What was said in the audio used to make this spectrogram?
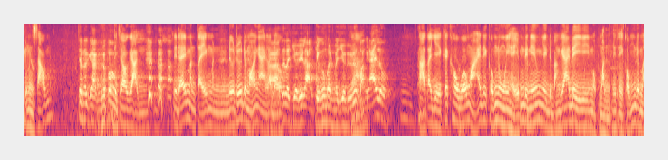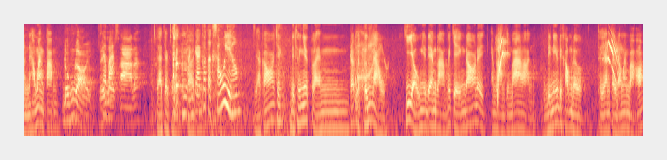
để mình sống. Cho nó gần đúng đi không cho gần. Đi để mình tiện mình đưa rước đi mỗi ngày là à, tức được là vừa đi làm chuyện của mình mà vừa đưa Dạ. bạn gái luôn. Tại tại vì cái khu ở ngoài đi cũng nguy hiểm đi nếu như bạn gái đi một mình đi thì cũng đi mình không an tâm. Đúng rồi lo bạn. xa đó. Dạ chào chị. Bạn Chào trai có tật xấu gì không? Dạ có chứ. Đi thứ nhất là em rất là cứng đầu ví dụ như đem làm cái chuyện đó đi em làm chừng ba lần đi nếu đi không được thì em tự động em bỏ.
